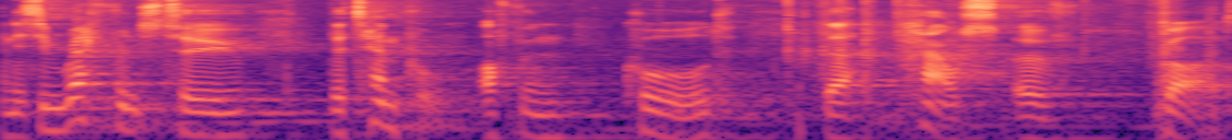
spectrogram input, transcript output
And it's in reference to the temple, often called the house of God.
